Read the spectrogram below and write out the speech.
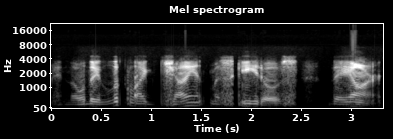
And though they look like giant mosquitoes, they aren't.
